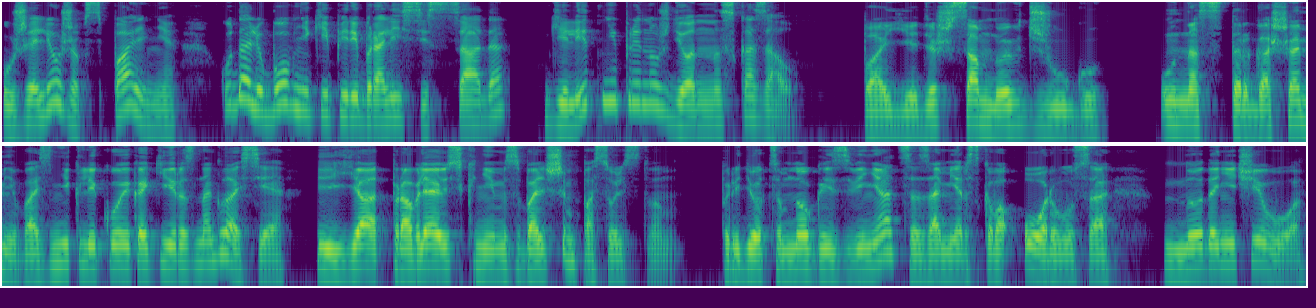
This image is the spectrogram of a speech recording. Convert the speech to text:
Уже лежа в спальне, куда любовники перебрались из сада, Гелит непринужденно сказал. «Поедешь со мной в Джугу. У нас с торгашами возникли кое-какие разногласия, и я отправляюсь к ним с большим посольством. Придется много извиняться за мерзкого Орвуса, но да ничего,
